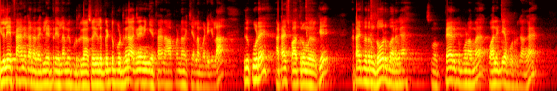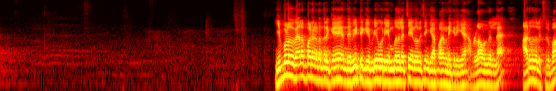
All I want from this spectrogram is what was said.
இதிலே ஃபேனுக்கான ரெகுலேட்டர் எல்லாமே கொடுத்துருக்காங்க. ஸோ இதில் பெட்டு போட்டுதுன்னா அங்கே நீங்கள் ஃபேன் ஆஃப் பண்ண வைக்க எல்லாம் பண்ணிக்கலாம். இது கூட அட்டாச் பாத்ரூம் இருக்குது அட்டாச் பாத்ரூம் டோர் பாருங்கள் சும்மா பேருக்கு போடாமல் குவாலிட்டியாக போட்டிருக்காங்க. இவ்வளவு வேலைப்பாடு நடந்திருக்கு. இந்த வீட்டுக்கு எப்படியும் ஒரு எண்பது லட்சம் எழுபது லட்சம் கேட்பாங்கன்னு நினைக்கிறீங்க. அப்படிலாம் ஒன்றும் இல்லை. அறுபது லட்ச ரூபா.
